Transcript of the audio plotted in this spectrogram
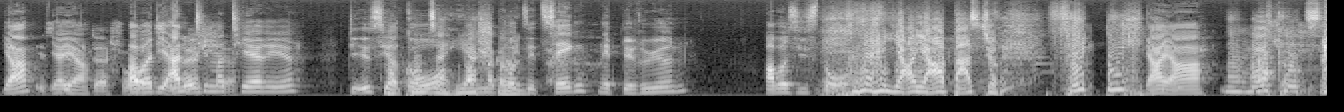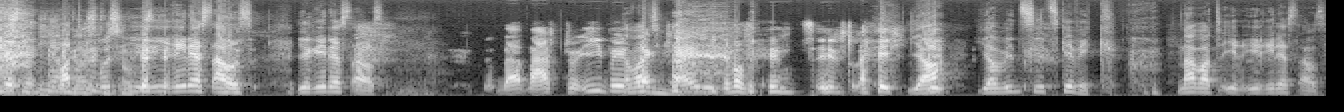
ja, Es ja, ja, aber die Löcher. Antimaterie, die ist ja Man kann da, man kann sie sehen, nicht berühren, aber sie ist da. ja, ja, passt schon. Fick dich! ja, ja. Ich mag jetzt nicht Warte, ich, du muss, ich, ich rede erst aus. Ich rede erst aus. na passt schon, ich bin Na, der warte. Gescheidige auf den schlecht. Ja, ja, Vinci, jetzt geh weg. Na, warte, ich, ich rede erst aus.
